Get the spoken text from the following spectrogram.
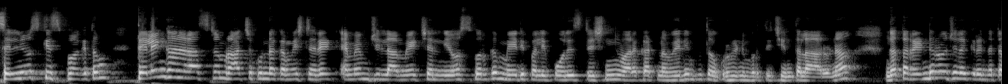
సెల్ న్యూస్కి స్వాగతం. తెలంగాణ రాష్ట్రం రాచకొండ కమిషనరేట్ ఎంఎం జిల్లా మేడ్చల్ నియోజకవర్గం మేడిపల్లి పోలీస్ స్టేషన్ వరకట్న వేధింపుతో గృహిణి మృతి చింతల అరుణ గత రెండు రోజుల క్రిందట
